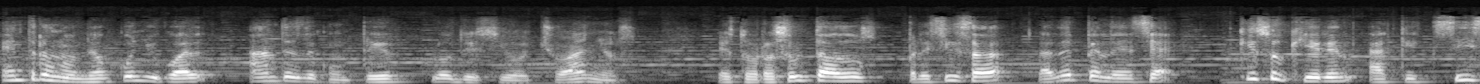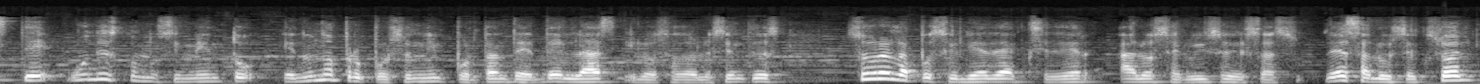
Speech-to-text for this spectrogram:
entra en unión conyugal antes de cumplir los 18 años. Estos resultados precisa la dependencia que sugieren a que existe un desconocimiento en una proporción importante de las y los adolescentes sobre la posibilidad de acceder a los servicios de salud sexual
